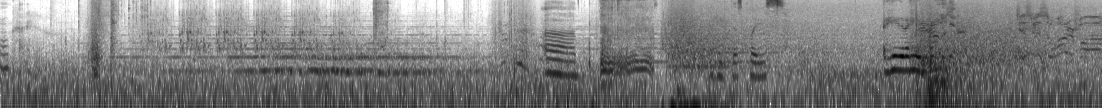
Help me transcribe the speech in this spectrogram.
Okay. Uh, I hate this place. I hate it, I hate it, I hate it. Just missed a waterfall.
